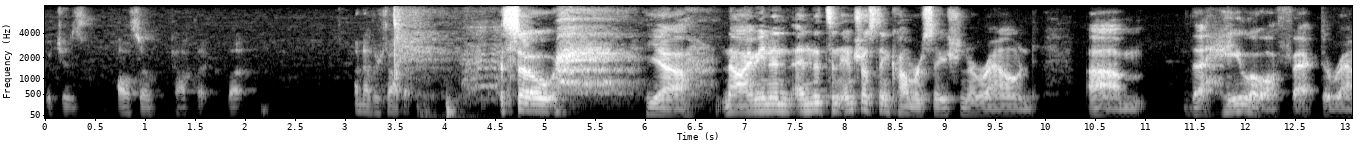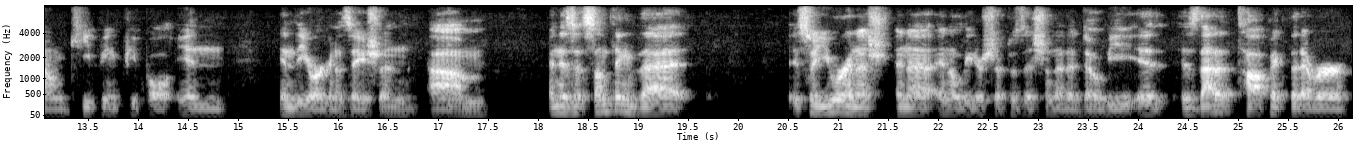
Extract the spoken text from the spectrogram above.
which is also toxic, but another topic. So, yeah, no, I mean, and, and it's an interesting conversation around um, the halo effect around keeping people in in the organization. Um, and is it something that so you were in a in a in a leadership position at Adobe? Is is that a topic that ever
